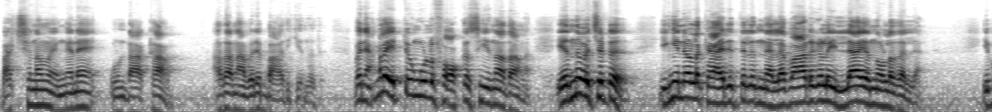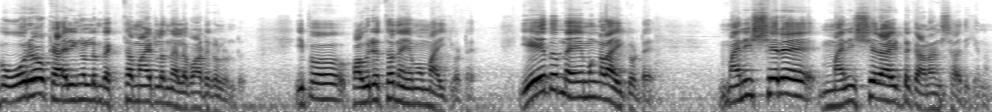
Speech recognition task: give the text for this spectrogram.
ഭക്ഷണം എങ്ങനെ ഉണ്ടാക്കാം അതാണ് അവരെ ബാധിക്കുന്നത്. അപ്പോൾ ഞങ്ങൾ ഏറ്റവും കൂടുതൽ ഫോക്കസ് ചെയ്യുന്ന അതാണ്. എന്ന് വെച്ചിട്ട് ഇങ്ങനെയുള്ള കാര്യത്തിൽ നിലപാടുകളില്ല എന്നുള്ളതല്ല. ഇപ്പോൾ ഓരോ കാര്യങ്ങളിലും വ്യക്തമായിട്ടുള്ള നിലപാടുകളുണ്ട്. ഇപ്പോൾ പൗരത്വ നിയമം ആയിക്കോട്ടെ ഏത് നിയമങ്ങളായിക്കോട്ടെ മനുഷ്യരെ മനുഷ്യരായിട്ട് കാണാൻ സാധിക്കണം.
